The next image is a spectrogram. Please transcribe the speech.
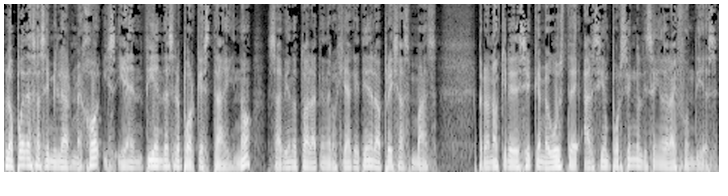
lo puedes asimilar mejor y, entiendes el por qué está ahí, ¿no? Sabiendo toda la tecnología que tiene, lo aprecias más. Pero no quiere decir que me guste al 100% el diseño del iPhone 10.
